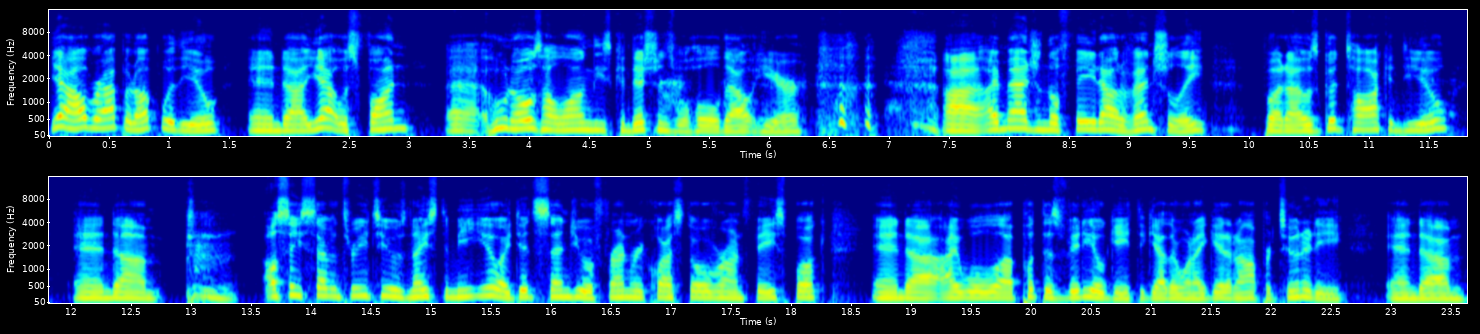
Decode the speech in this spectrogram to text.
yeah, I'll wrap it up with you. And uh, yeah, it was fun. Uh, who knows how long these conditions will hold out here? uh, I imagine they'll fade out eventually. But uh, it was good talking to you. And um, I'll say 732 is nice to meet you. I did send you a friend request over on Facebook, and uh, I will uh, put this video gate together when I get an opportunity. And, um,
